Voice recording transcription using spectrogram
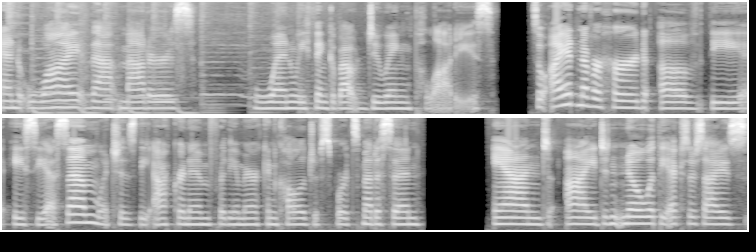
and why that matters when we think about doing Pilates. So, I had never heard of the ACSM, which is the acronym for the American College of Sports Medicine, and I didn't know what the exercise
